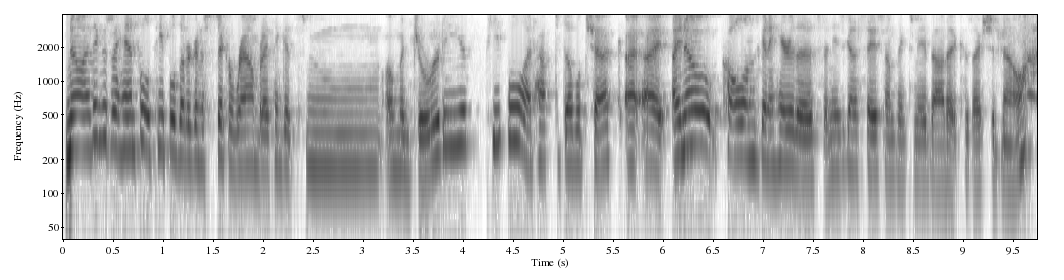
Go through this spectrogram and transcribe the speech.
No, I think there's a handful of people that are going to stick around, but I think it's mm, a majority of people. I'd have to double check. I I, I know Colin's going to hear this, and he's going to say something to me about it because I should know.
